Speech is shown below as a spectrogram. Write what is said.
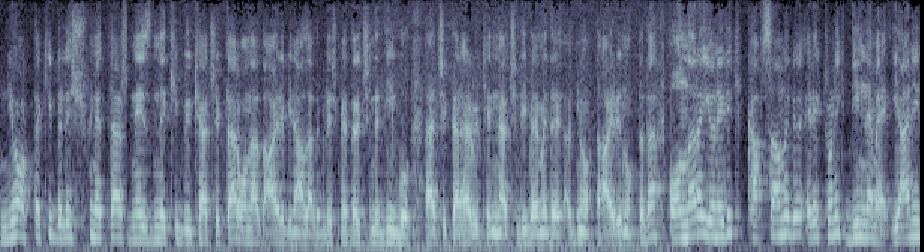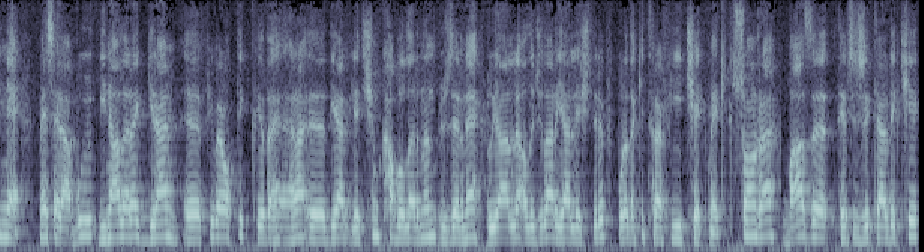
New York'taki Birleşmiş Milletler nezdindeki büyükelçilikler onlar da ayrı binalarda. Birleşmiş Milletler içinde değil bu elçilikler. Her ülkenin elçiliği BM'de New York'ta ayrı noktada. Onlara yönelik kapsamlı bir elektronik dinleme. Yani ne? Mesela bu binalara giren e, fiber optik ya da e, diğer iletişim kablolarının üzerine duyarlı alıcılar yerleştirip buradaki trafiği çekmek. Sonra bazı temsilciliklerdeki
